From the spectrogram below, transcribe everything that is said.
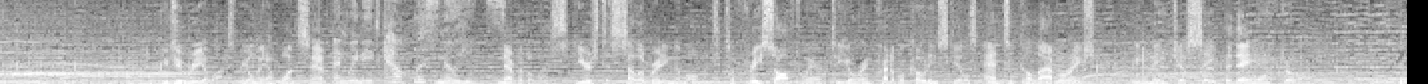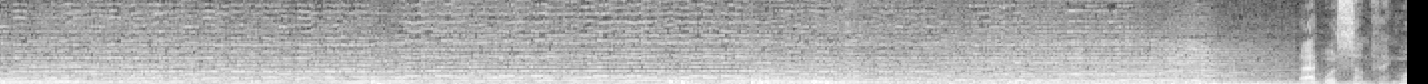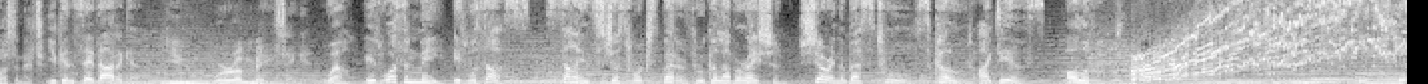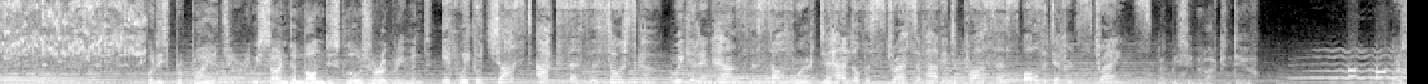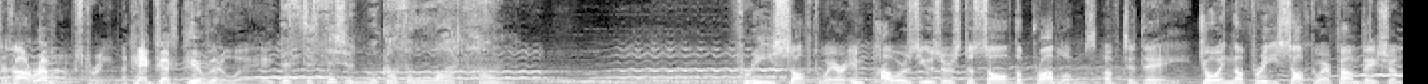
You do realize we only have one sample. And we need countless millions. Nevertheless, here's to celebrating the moment, to free software, to your incredible coding skills, and to collaboration. We may just save the day after all. That was something, wasn't it? You can say that again. You were amazing. Well, it wasn't me, it was us. Science just works better through collaboration, sharing the best tools, code, ideas, all of it. But it's proprietary. We signed a non-disclosure agreement. If we could just access the source code, we could enhance the software to handle the stress of having to process all the different strains. Let me see what I can do. This is our revenue stream. I can't just give it away. This decision will cause a lot of harm. Free software empowers users to solve the problems of today. Join the Free Software Foundation.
